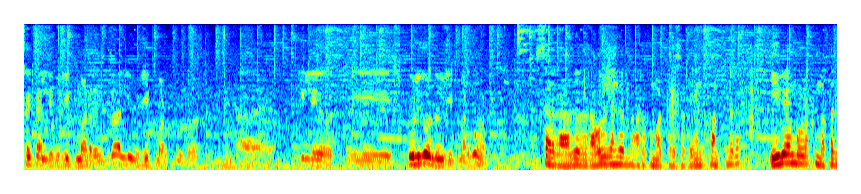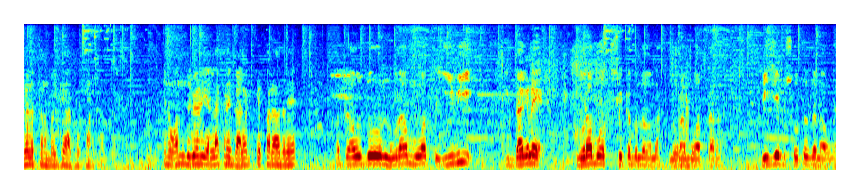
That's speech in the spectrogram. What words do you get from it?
ಸಹಿತ ಅಲ್ಲಿ ವಿಸಿಟ್ ಮಾಡೋದ್ರಿಂದ ಅಲ್ಲಿ ವಿಸಿಟ್ ಮಾಡಿಕೊಂಡು ಇಲ್ಲಿ ಈ ಸ್ಕೂಲಿಗೆ ಒಂದು ವಿಸಿಟ್ ಮಾಡ್ಕೊಂಡು ಹೊಂಟಿದ್ವಿ. ಸರ್, ಅದು ರಾಹುಲ್ ಗಾಂಧಿ ಅವ್ರನ್ನ ಆರೋಪ ಮಾಡ್ತಾರೆ ಸರ್. ಏನಪ್ಪ ಅಂತಂದ್ರೆ ಇ ವಿ ಎಂ ಮೂಲಕ ಮತಗಳತನ ಬಗ್ಗೆ ಆರೋಪ ಮಾಡ್ತಾರೆ ಸರ್. ಇನ್ನು ಒಂದು ವೇಳೆ ಎಲ್ಲ ಕಡೆ ಬ್ಯಾಲೆಟ್ ಪೇಪರ್ ಆದರೆ ಮತ್ತು ಅವ್ರದ್ದು ನೂರ ಮೂವತ್ತು ಇ ವಿ ಇದ್ದಾಗಲೇ ನೂರ ಮೂವತ್ತು ಸೀಟು ಬಂದವಲ್ಲ ನೂರ ಮೂವತ್ತಾರು ಬಿ ಜೆ ಪಿ ಸೋತದಲ್ಲ ಅವಾಗ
